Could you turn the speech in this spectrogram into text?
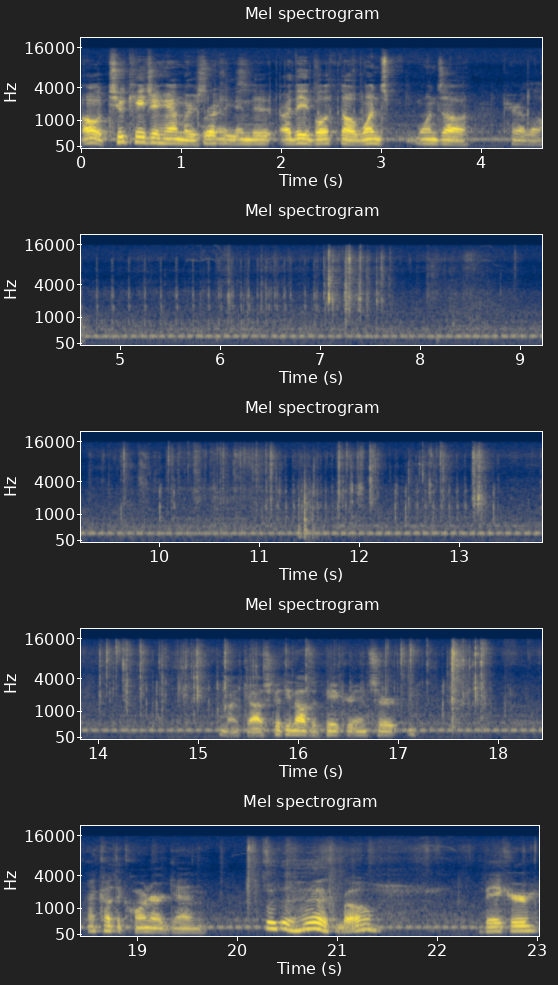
Oh, two KJ Hamlers. Rookies. And are they both? No, one's one's uh parallel. Oh my gosh! Good thing that was a Baker insert. I cut the corner again. What the heck, bro? Baker,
